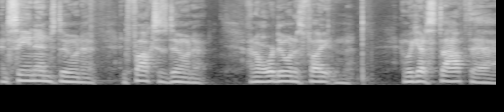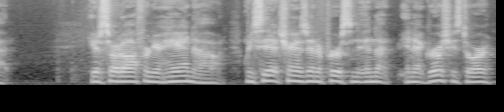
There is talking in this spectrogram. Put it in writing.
And CNN's doing it, and Fox is doing it. And all we're doing is fighting. And we got to stop that. You got to start offering your hand out. When you see that transgender person in that in that grocery store,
